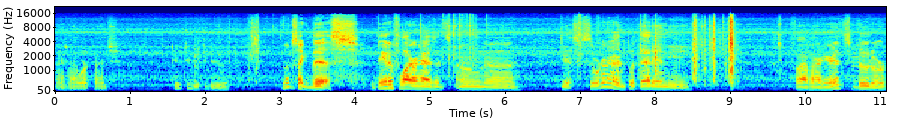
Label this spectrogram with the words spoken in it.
there's my workbench. Doo -doo -doo looks like this. Data Flyer has its own uh, disk. So we're gonna go ahead and put that in the 500 here. It's booter.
